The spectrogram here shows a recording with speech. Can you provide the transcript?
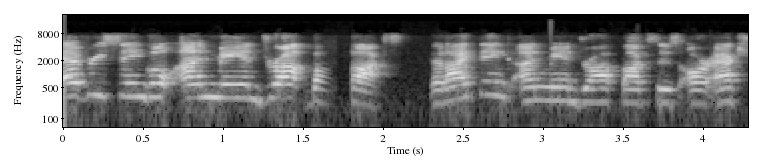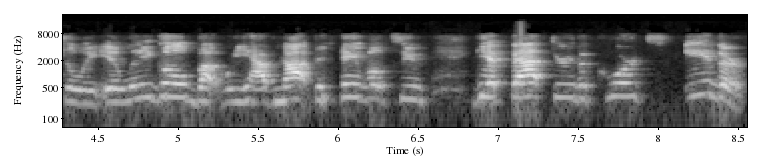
every single unmanned drop box. That I think unmanned drop boxes are actually illegal, but we have not been able to get that through the courts either.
